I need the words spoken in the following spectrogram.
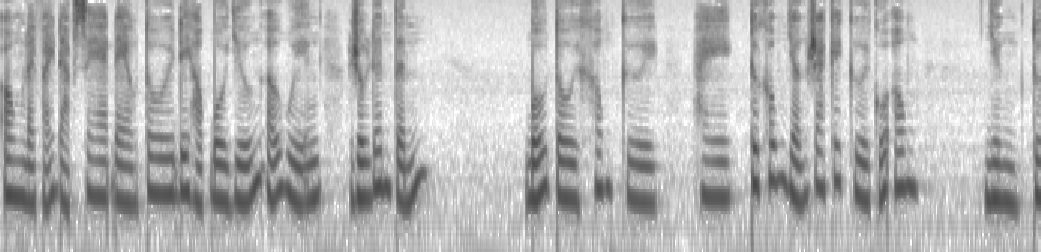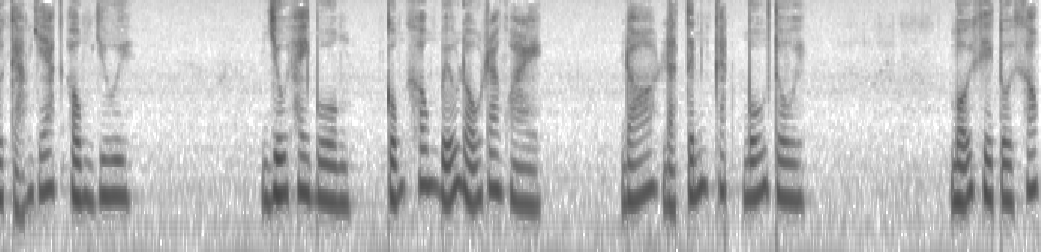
Ông lại phải đạp xe đèo tôi đi học bồi dưỡng ở huyện rồi lên tỉnh. Bố tôi không cười hay tôi không nhận ra cái cười của ông. Nhưng tôi cảm giác ông vui. Vui hay buồn cũng không biểu lộ ra ngoài. Đó là tính cách bố tôi. Mỗi khi tôi khóc,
